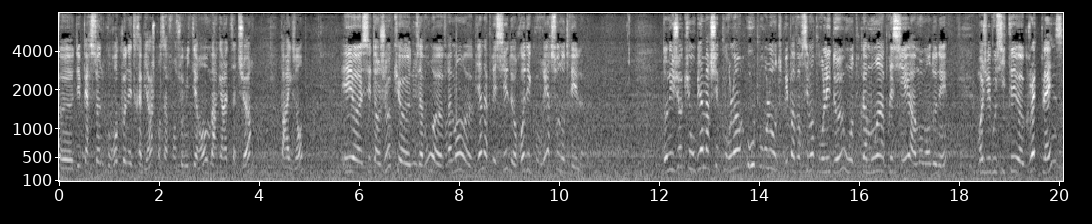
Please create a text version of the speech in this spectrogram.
euh, des personnes qu'on reconnaît très bien. Je pense à François Mitterrand ou Margaret Thatcher, par exemple. Et euh, c'est un jeu que nous avons vraiment bien apprécié de redécouvrir sur notre île. Dans les jeux qui ont bien marché pour l'un ou pour l'autre, mais pas forcément pour les deux, ou en tout cas moins appréciés à un moment donné. Moi je vais vous citer Great Plains.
